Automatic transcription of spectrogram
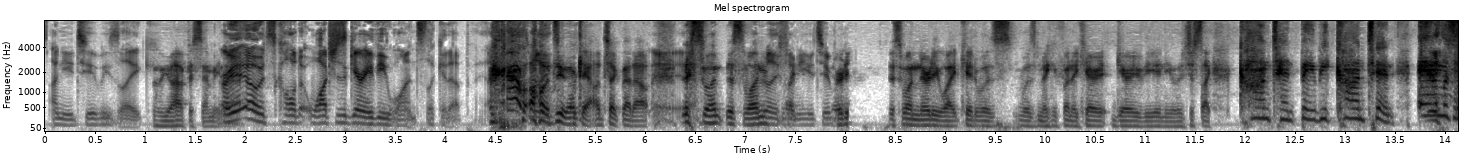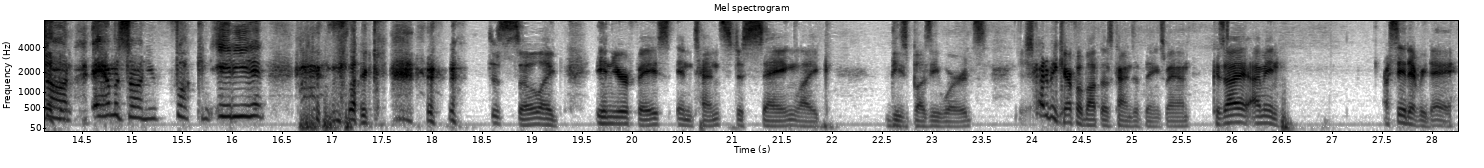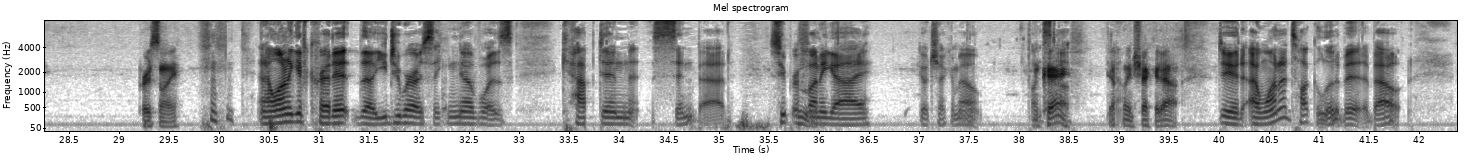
on YouTube. He's like, Oh, you'll have to send me. or, That. oh, it's called Watches Gary V once. Look it up. oh, dude. Okay, I'll check that out. Yeah, yeah, This one, this one, really like, funny YouTuber. nerdy- this one nerdy white kid was was making fun of Gary, Gary Vee, and he was just like, "Content, baby, content. Amazon, Amazon, you fucking idiot!" it's like just so like in your face, intense, just saying like these buzzy words. Just got to be careful about those kinds of things, man. Because I, I mean, I see it every day, personally. And I want to give credit. The YouTuber I was thinking of was Captain Sinbad. Super Ooh. funny guy. Go check him out. Fun Okay. stuff. Definitely check it out. Dude, I want to talk a little bit about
